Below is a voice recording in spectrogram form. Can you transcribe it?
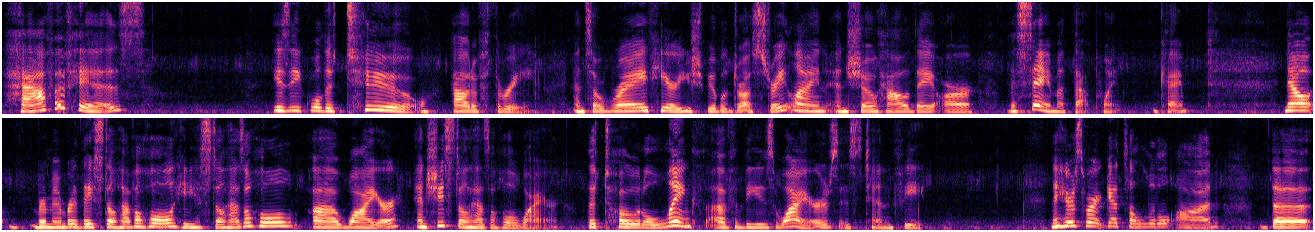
Half of his is equal to 2 out of 3. And so right here, you should be able to draw a straight line and show how they are the same at that point, okay? Now, remember, they still have a hole. He still has a whole uh, wire, and she still has a whole wire. The total length of these wires is 10 feet. Now, here's where it gets a little odd. The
